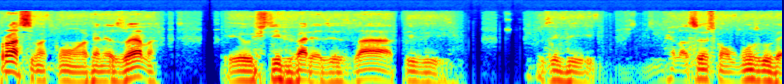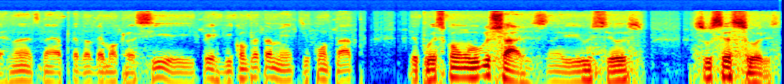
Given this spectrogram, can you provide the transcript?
próxima com a Venezuela. Eu estive várias vezes lá, tive inclusive relações com alguns governantes na época da democracia e perdi completamente o contato depois com o Hugo Chávez né, e os seus sucessores.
